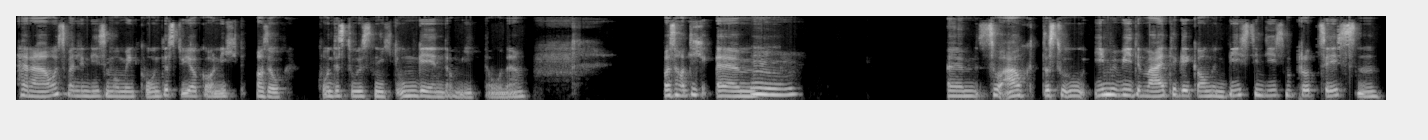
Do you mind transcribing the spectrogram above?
heraus, weil in diesem Moment konntest du ja gar nicht, also konntest du es nicht umgehen damit, oder? Was hatte ich, ähm, mhm ähm, so auch, dass du immer wieder weitergegangen bist in diesen Prozessen.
